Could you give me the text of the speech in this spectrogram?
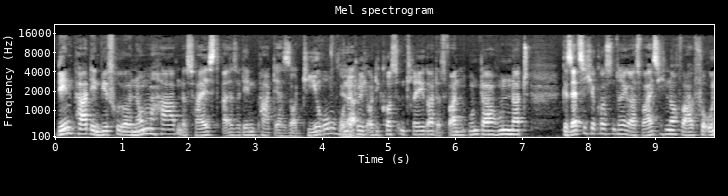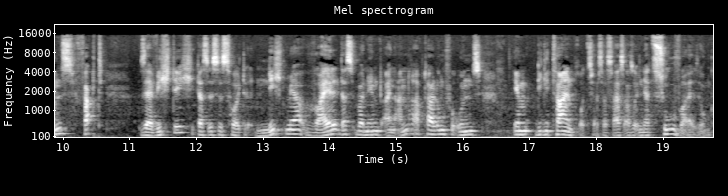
Den Part, den wir früher übernommen haben, das heißt also den Part der Sortierung, wo ja. natürlich auch die Kostenträger, das waren unter 100 gesetzliche Kostenträger, das weiß ich noch, war für uns Fakt sehr wichtig. Das ist es heute nicht mehr, weil das übernimmt eine andere Abteilung für uns im digitalen Prozess, das heißt also in der Zuweisung.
